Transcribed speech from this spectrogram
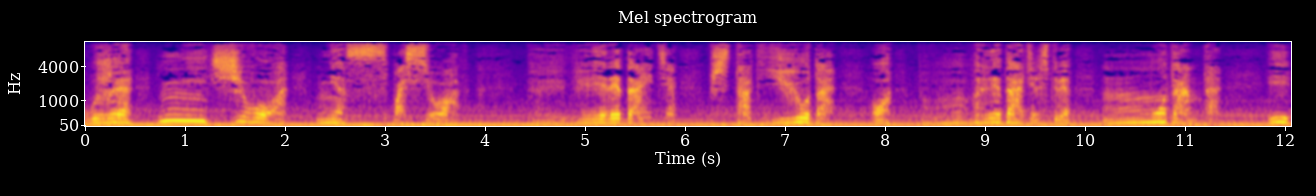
уже ничего не спасет. Передайте в штат Юта о предательстве мутанта и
